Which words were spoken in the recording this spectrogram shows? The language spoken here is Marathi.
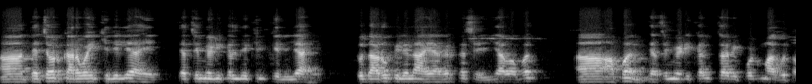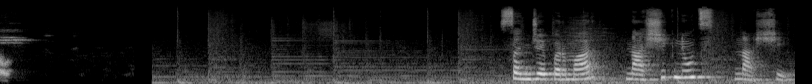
त्याच्यावर कारवाई केलेली आहे त्याचे मेडिकल देखील केलेले आहे. तो दारू पिलेला आहे अगर कसे याबाबत आपण त्याचे मेडिकलचा रिपोर्ट मागवत आहोत. संजय परमार नाशिक न्यूज नाशिक.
